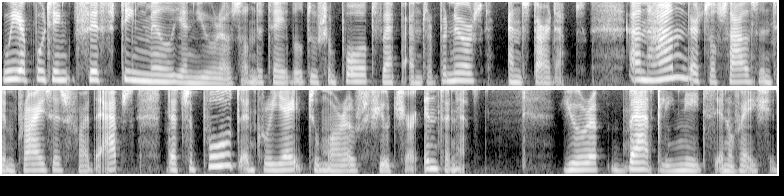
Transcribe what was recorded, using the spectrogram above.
we are putting 15 million euros on the table to support web entrepreneurs and startups, and hundreds of thousands in prizes for the apps that support and create tomorrow's future internet. Europe badly needs innovation,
